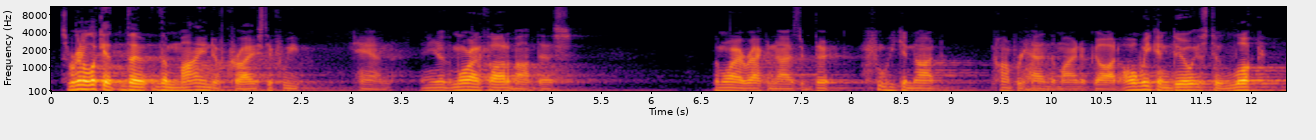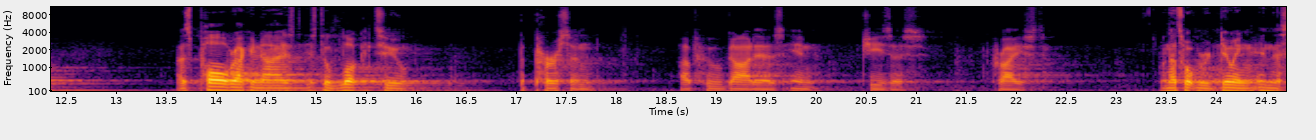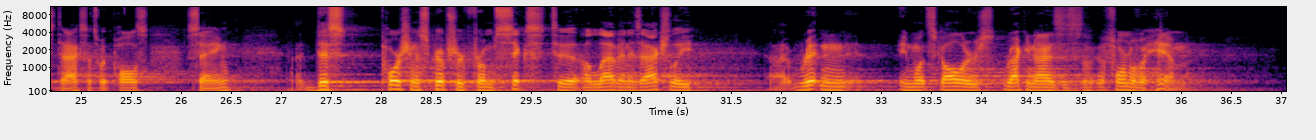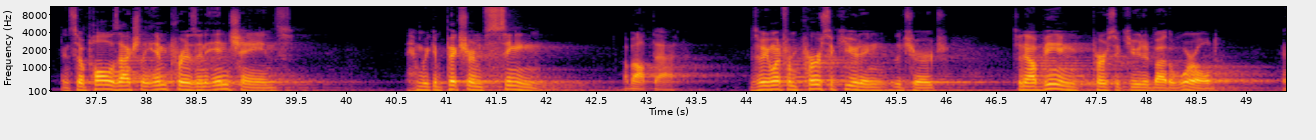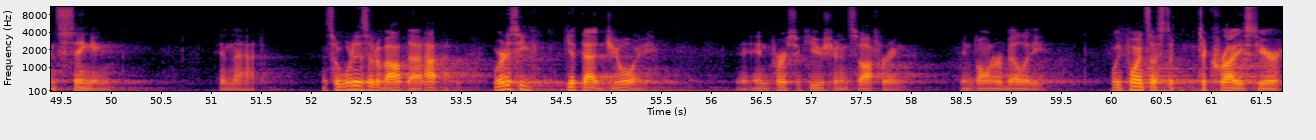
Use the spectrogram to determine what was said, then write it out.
So we're going to look at the, the mind of Christ if we can. And you know, the more I thought about this, the more I recognized that we cannot comprehend the mind of God. All we can do is to look, as Paul recognized, is to look to the person of who God is in Jesus Christ. And that's what we're doing in this text. That's what Paul's saying. This portion of Scripture from 6 to 11 is actually uh, written in what scholars recognize as a form of a hymn. And so Paul is actually in prison, in chains, and we can picture him singing about that. So he went from persecuting the church to now being persecuted by the world and singing in that. And so, what is it about that? How, where does he get that joy in persecution and suffering, in vulnerability? Well, he points us to, to Christ here,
